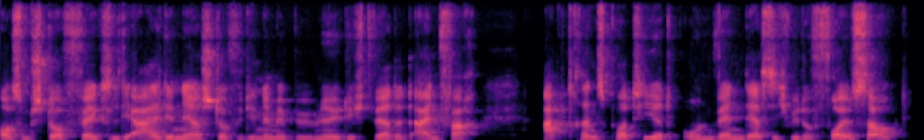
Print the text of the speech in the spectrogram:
aus dem Stoffwechsel, die alten Nährstoffe, die mehr benötigt werden, einfach abtransportiert und wenn der sich wieder vollsaugt,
